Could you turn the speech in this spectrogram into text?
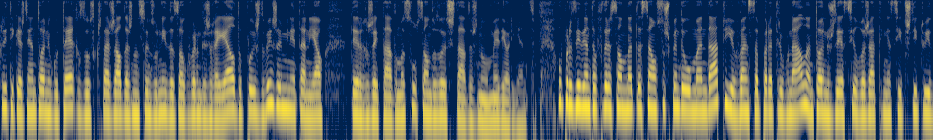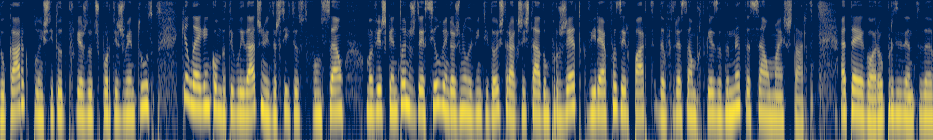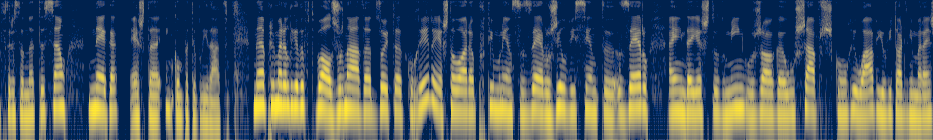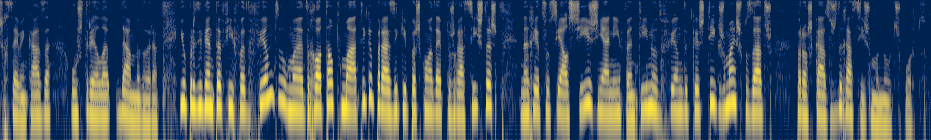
As críticas de António Guterres, o secretário-geral das Nações Unidas ao governo de Israel, depois de Benjamin Netanyahu ter rejeitado uma solução de dois Estados no Médio Oriente. O presidente da Federação de Natação suspendeu o mandato e avança para tribunal. António José Silva já tinha sido destituído do cargo pelo Instituto Português do Desporto e Juventude, que alega incompatibilidades no exercício de função, uma vez que António José Silva, em 2022, terá registrado um projeto que virá a fazer parte da Federação Portuguesa de Natação mais tarde. Até agora, o presidente da Federação de Natação nega esta incompatibilidade. Na Primeira Liga de Futebol, jornada 18 a decorrer, a esta hora Portimonense 0, Gil Vicente 0. Ainda este domingo joga o Chaves com o Rio Ave e o Vitória de Guimarães recebe em casa o Estrela da Amadora. E o presidente da FIFA defende uma derrota automática para as equipas com adeptos racistas. Na rede social X, Gianni Infantino defende castigos mais pesados para os casos de racismo no desporto.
